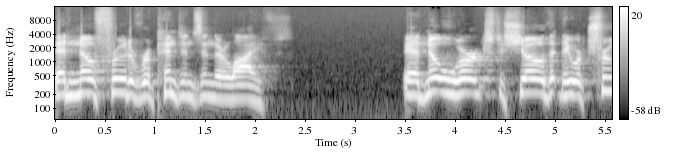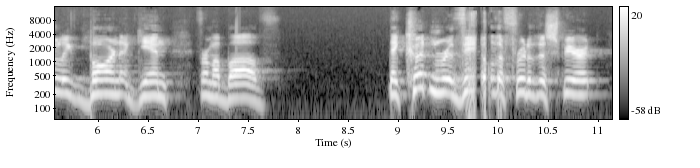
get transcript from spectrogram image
They had no fruit of repentance in their lives. They had no works to show that they were truly born again from above. They couldn't reveal the fruit of the Spirit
